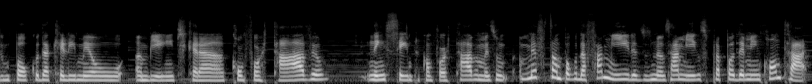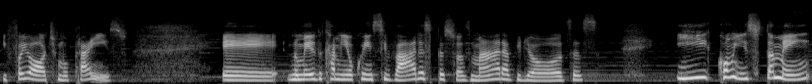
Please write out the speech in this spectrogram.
um pouco daquele meu ambiente que era confortável, nem sempre confortável, mas me afastar um pouco da família, dos meus amigos, para poder me encontrar. E foi ótimo para isso. É, no meio do caminho eu conheci várias pessoas maravilhosas. E com isso também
